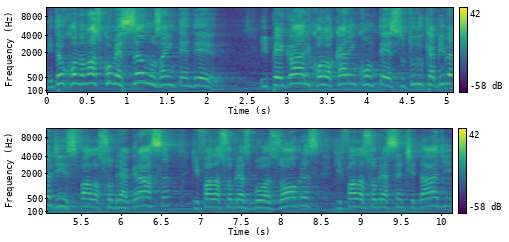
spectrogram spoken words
Então, quando nós começamos a entender e pegar e colocar em contexto tudo que a Bíblia diz, fala sobre a graça, que fala sobre as boas obras, que fala sobre a santidade,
